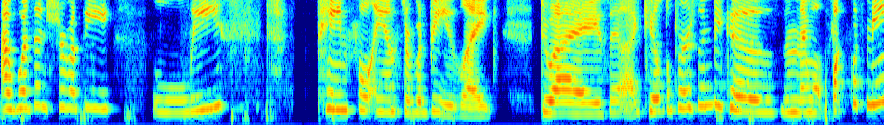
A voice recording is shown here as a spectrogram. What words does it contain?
I wasn't sure what the least painful answer would be. Like, do I say I killed the person because then they won't fuck with me?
